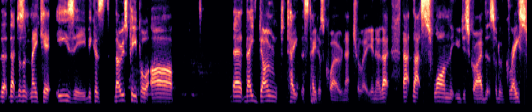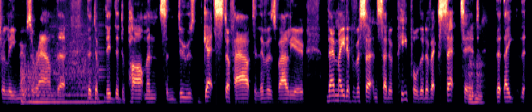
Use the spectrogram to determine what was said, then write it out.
that that doesn't make it easy because those people are they don't take the status quo naturally. You know that that that swan that you described that sort of gracefully moves around the the, the, the departments and does gets stuff out, delivers value. They're made up of a certain set of people that have accepted. Mm-hmm. That they, that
